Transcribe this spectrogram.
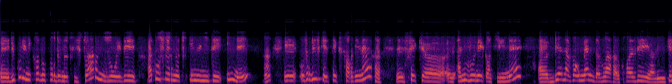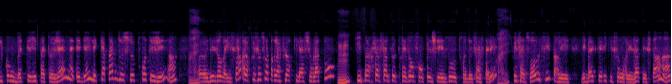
Et du coup, les microbes au cours de notre histoire nous ont aidés à construire notre immunité innée. Hein. Et aujourd'hui, ce qui est extraordinaire, euh, c'est que euh, un nouveau-né, quand il naît, euh, bien avant même d'avoir croisé une quelconque bactérie pathogène, eh bien, il est capable de se protéger hein, Ouais. euh, des envahisseurs, alors que ce soit par la flore qu'il a sur la peau, Mhm. qui par sa simple présence empêche les autres de s'installer, Ouais. que ça soit aussi par les, les bactéries qui sont dans les intestins hein,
